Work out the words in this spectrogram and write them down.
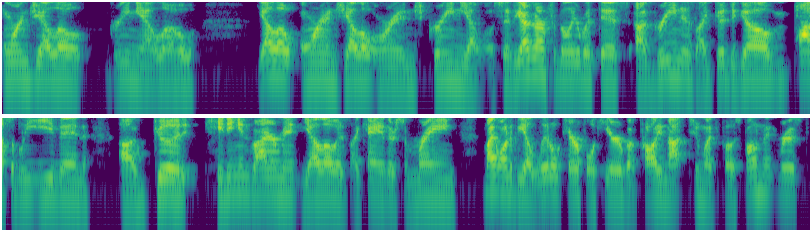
orange, yellow, green, yellow, yellow, orange, yellow, orange, green, yellow. So if you guys aren't familiar with this, uh, green is like good to go, possibly even a good hitting environment. Yellow is like, hey, there's some rain. Might want to be a little careful here, but probably not too much postponement risk.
